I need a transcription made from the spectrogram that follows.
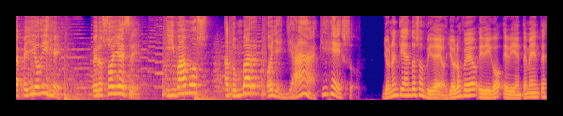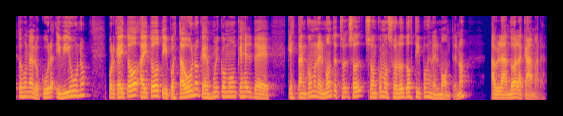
apellido dije, pero soy ese. Y vamos a tumbar. Oye, ya, ¿qué es eso? Yo no entiendo esos videos. Yo los veo y digo, evidentemente esto es una locura. Y vi uno, porque hay todo, hay todo tipo. Está uno que es muy común, que es el de que están como en el monte. Son, son como solo dos tipos en el monte, ¿no? Hablando a la cámara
